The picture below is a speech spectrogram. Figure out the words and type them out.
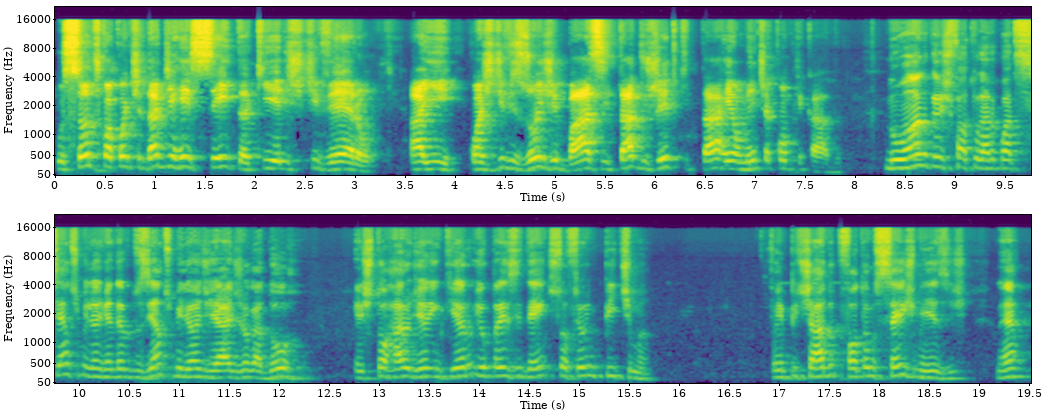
O Santos, com a quantidade de receita que eles tiveram aí com as divisões de base, está do jeito que está, realmente é complicado. No ano que eles faturaram 400 milhões, venderam 200 milhões de reais de jogador, eles torraram o dinheiro inteiro e o presidente sofreu impeachment. Foi impeachado faltando seis meses, né?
